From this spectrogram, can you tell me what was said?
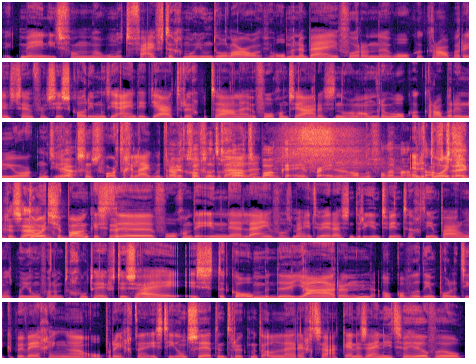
ik meen iets van 150 miljoen dollar om en nabij voor een eh, wolkenkrabber in San Francisco. Die moet hij eind dit jaar terugbetalen. En volgend jaar is er nog een andere wolkenkrabber in New York. Moet hij Ja. ook zo'n soortgelijk bedrag En ik geloof dat de grote banken één voor één hun handen van hem aan En het de aftrekken Deutsche, zijn. Deutsche Bank is Ja. de volgende in de lijn, volgens mij in 2023, die een paar honderd miljoen van hem te goed heeft. Dus hij is de komende jaren, ook al wil hij een politieke beweging eh, oprichten, is hij ontzettend druk met allerlei rechtszaken. En er zijn niet zo heel veel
